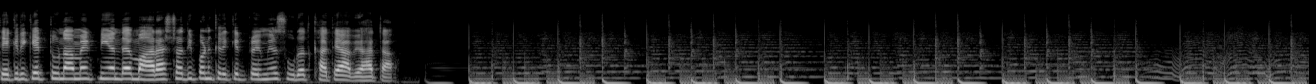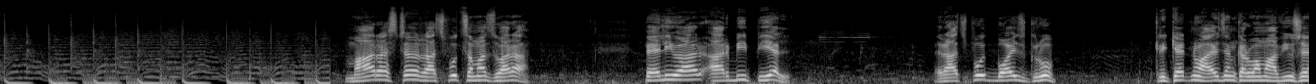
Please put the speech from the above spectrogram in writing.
તે ક્રિકેટ ટુર્નામેન્ટની અંદર મહારાષ્ટ્રથી પણ ક્રિકેટ પ્રેમીઓ સુરત ખાતે આવ્યા હતા. મહારાષ્ટ્ર રાજપૂત સમાજ દ્વારા પહેલીવાર આરબીપીએલ રાજપૂત બોયઝ ગ્રુપ ક્રિકેટનું આયોજન કરવામાં આવ્યું છે.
